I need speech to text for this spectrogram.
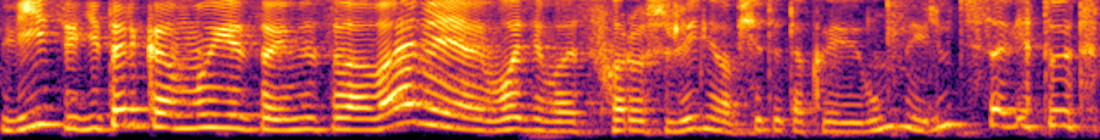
Видите, не только мы своими словами возим вас в хорошую жизнь, а вообще-то так и умные люди советуют.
